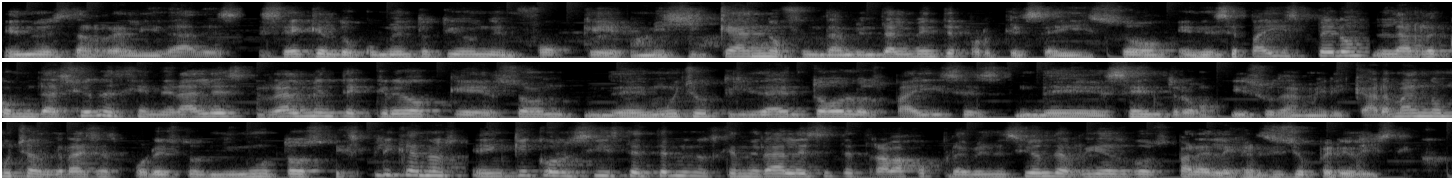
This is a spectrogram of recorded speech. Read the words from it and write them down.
en nuestras realidades. Sé que el documento tiene un enfoque mexicano fundamentalmente porque se hizo en ese país, pero las recomendaciones generales realmente creo que son de mucha utilidad en todos los países de Centro y Sudamérica. Armando, muchas gracias por estos minutos. Explícanos en qué consiste en términos generales este trabajo prevención de riesgos para el ejercicio periodístico.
